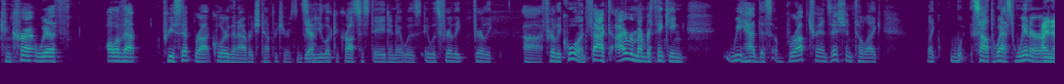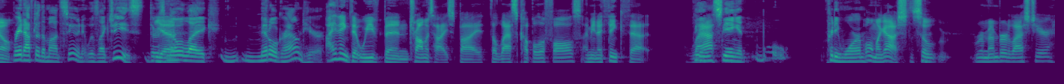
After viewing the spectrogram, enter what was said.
Concurrent with all of that precip brought cooler than average temperatures, and so Yeah. you look across the state, and it was it was fairly fairly uh, fairly cool. In fact, I remember thinking we had this abrupt transition to like like w- southwest winter. I know. right after the monsoon. It was like, geez, there's Yeah. no like m- middle ground here. I think that we've been traumatized by the last couple of falls. I mean, I think that last being, it w- pretty warm. Oh my gosh! So remember last year?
